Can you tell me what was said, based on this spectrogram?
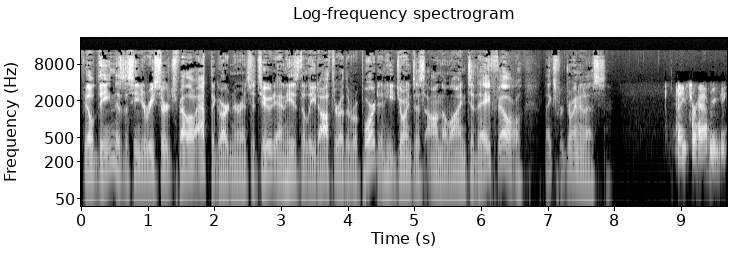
Phil Dean is a senior research fellow at the Gardner Institute, and he's the lead author of the report, and he joins us on the line today. Phil, thanks for joining us. Thanks for having me.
